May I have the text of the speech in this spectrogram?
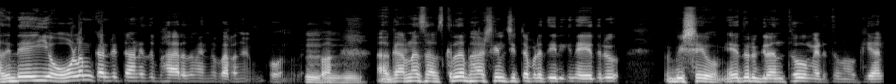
അതിന്റെ ഈ ഓളം കണ്ടിട്ടാണ് ഇത് ഭാരതം എന്ന് പറഞ്ഞു പോകുന്നത്. കാരണം സംസ്കൃത ഭാഷയിൽ ചിട്ടപ്പെടുത്തിയിരിക്കുന്ന ഏതൊരു വിഷയവും ഏതൊരു ഗ്രന്ഥവും എടുത്തു നോക്കിയാൽ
